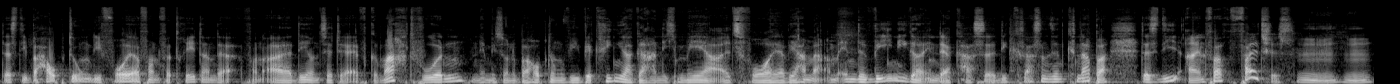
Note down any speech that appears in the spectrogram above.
dass die Behauptungen, die vorher von Vertretern der von ARD und ZDF gemacht wurden, nämlich so eine Behauptung wie wir kriegen ja gar nicht mehr als vorher, wir haben ja am Ende weniger in der Kasse, die Kassen sind knapper, dass die einfach falsch ist, Mhm.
